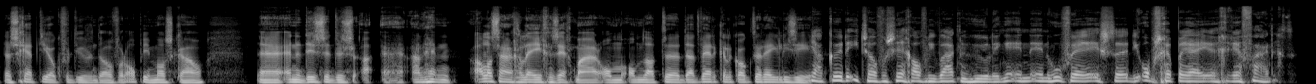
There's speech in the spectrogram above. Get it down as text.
Daar schept hij ook voortdurend over op in Moskou. Uh, en het is er dus uh, aan hem alles aan gelegen, zeg maar, om, om dat uh, daadwerkelijk ook te realiseren. Ja, kun je er iets over zeggen over die Wagner-huurlingen? In, in hoeverre is de, die opschepperij gerechtvaardigd?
